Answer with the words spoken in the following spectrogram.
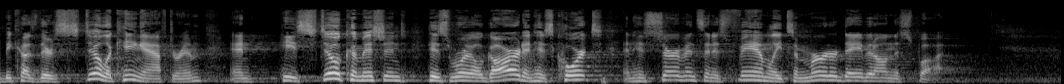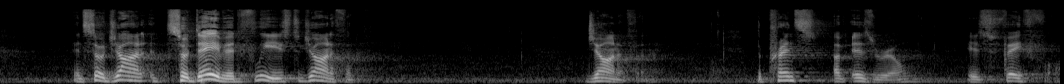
because there's still a king after him, and he's still commissioned his royal guard and his court and his servants and his family to murder David on the spot. And so, John, so David flees to Jonathan. Jonathan, the prince of Israel, is faithful.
